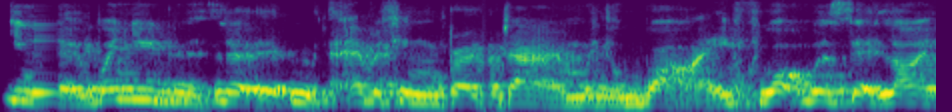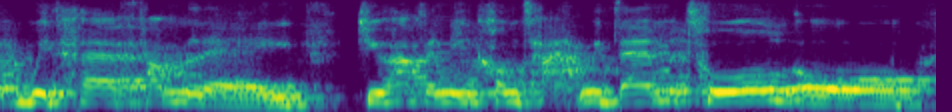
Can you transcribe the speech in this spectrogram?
you know when you everything broke down with your wife what was it like with her family? Do you have any contact with them at all or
